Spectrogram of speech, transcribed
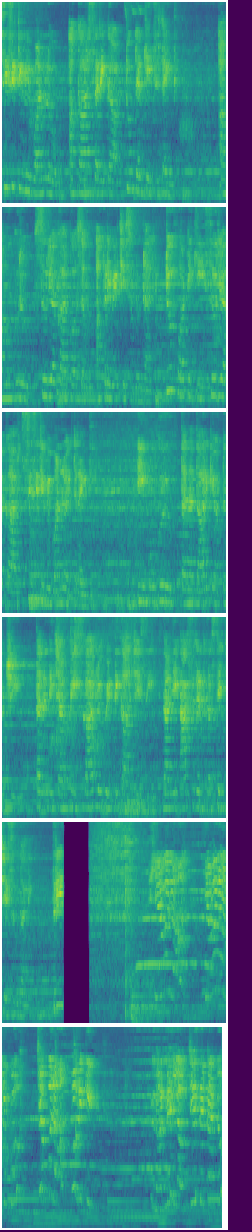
సీసీటీవీ వన్లో ఆ కార్ సరిగ్గా టూ టెన్కి ఎగ్జిట్ అయింది. ఆ ముగ్గురు సూర్య కార్ కోసం అక్కడే వెయిట్ చేసి ఉండాలి టూ ఫార్టీకి సూర్య కార్ సీసీటీవీ వన్లో ఎంటర్ అయింది. ఈ ముగ్గురు తన దారికి అడ్డొచ్చి తనని చంపి కార్లో పెట్టి కాల్ చేసి దాన్ని యాక్సిడెంట్గా స్టేట్ చేసి ఉండాలి. త్రీ లవ్ చేసేటట్టు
